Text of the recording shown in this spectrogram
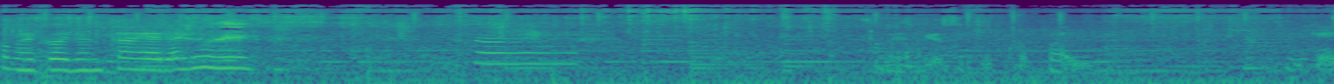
oh my god, I'm tired. I don't like this. Uh, beautiful couple. Okay,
